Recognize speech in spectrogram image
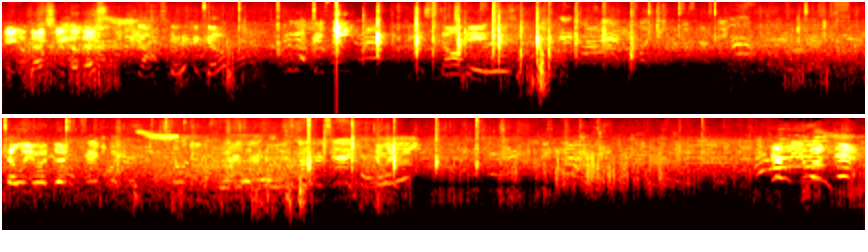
Hey, he always, the other guy always Outside. Here you go, guys. Here you go, guys. Here we go. Started. Kelli, you're on deck. Kelli, you're on deck.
